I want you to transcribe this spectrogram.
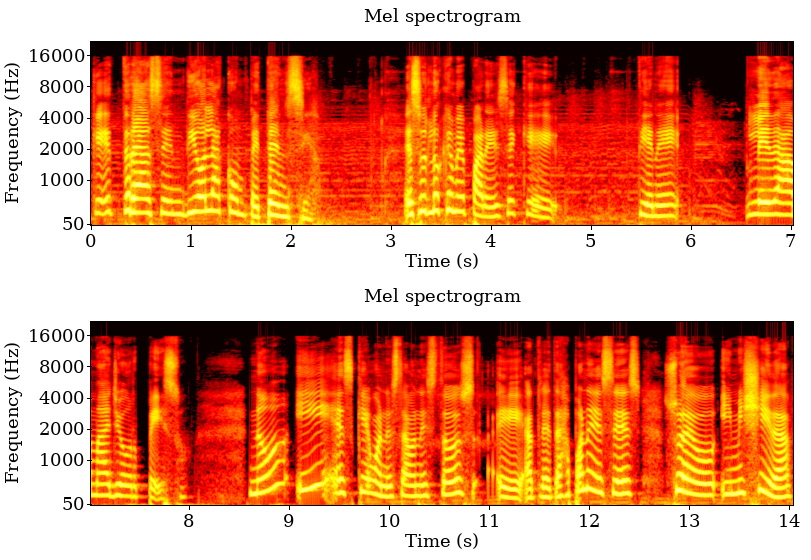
que trascendió la competencia. Eso es lo que me parece que tiene, le da mayor peso. ¿No? Y es que, bueno, estaban estos eh, atletas japoneses, Sueo y Mishida,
